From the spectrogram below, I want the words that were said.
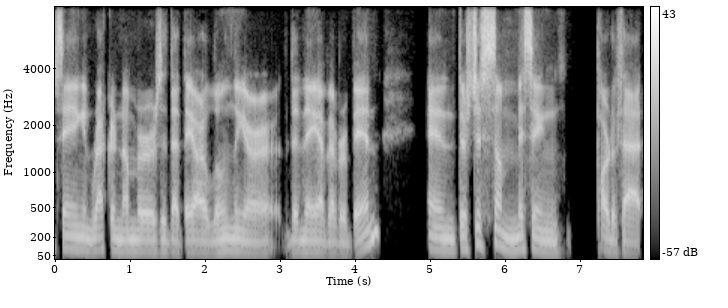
saying in record numbers that they are lonelier than they have ever been. And there's just some missing part of that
